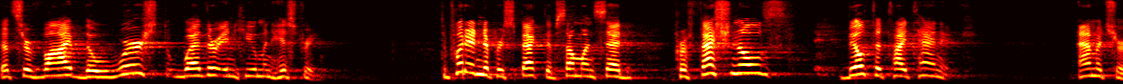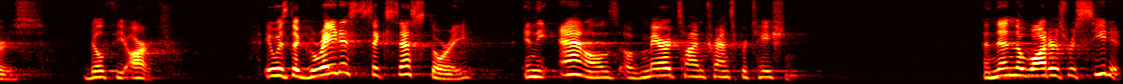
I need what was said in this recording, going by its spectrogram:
that survived the worst weather in human history. To put it into perspective, someone said professionals built the Titanic, amateurs built the ark. It was the greatest success story in the annals of maritime transportation. And then the waters receded.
